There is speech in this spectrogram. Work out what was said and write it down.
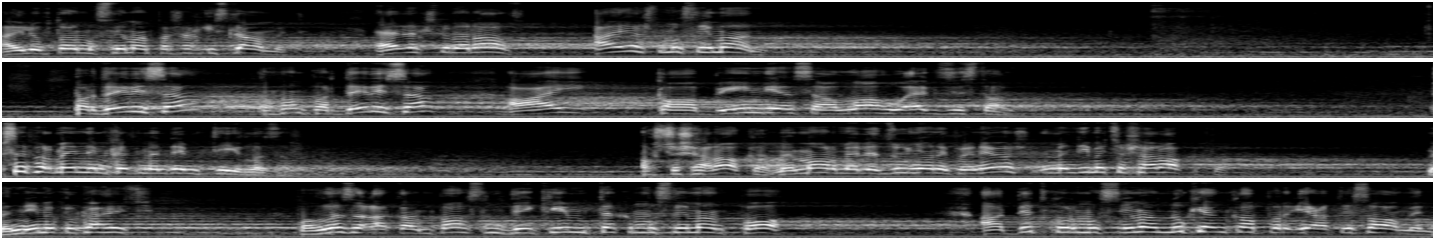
a i lufton musliman për shkak islamit, edhe kështu me radhë, ai është musliman. Përderisa, të thonë përderisa, ai ka bindjen se Allahu ekziston. Pse e përmendim këtë mendim tij vëllezër? Është qesharake, me marr me lexu njëri prej neve është mendime qesharake këto. Mendime kërkah hiç. Po vëllezër, a kanë pas ndikim tek muslimanët? Po. A ditë kur muslimanët nuk janë kap për i'tisamin,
